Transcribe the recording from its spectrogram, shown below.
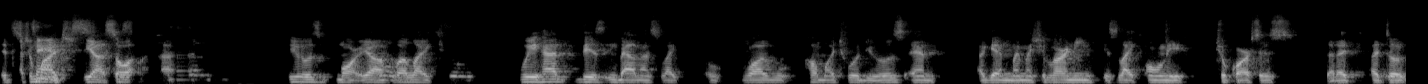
It's too much. Yeah. So uh, use more. Yeah, but like we had this imbalance like what how much would use and again my machine learning is like only two courses that i, I took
